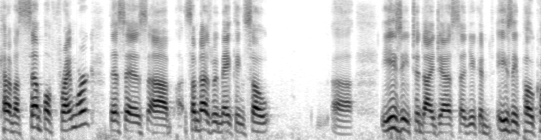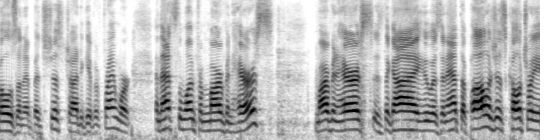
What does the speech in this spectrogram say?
kind of a simple framework. This is, uh, sometimes we make things so uh, easy to digest that you could easily poke holes in it, but it's just trying to give a framework. And that's the one from Marvin Harris. Marvin Harris is the guy who was an anthropologist, culturally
